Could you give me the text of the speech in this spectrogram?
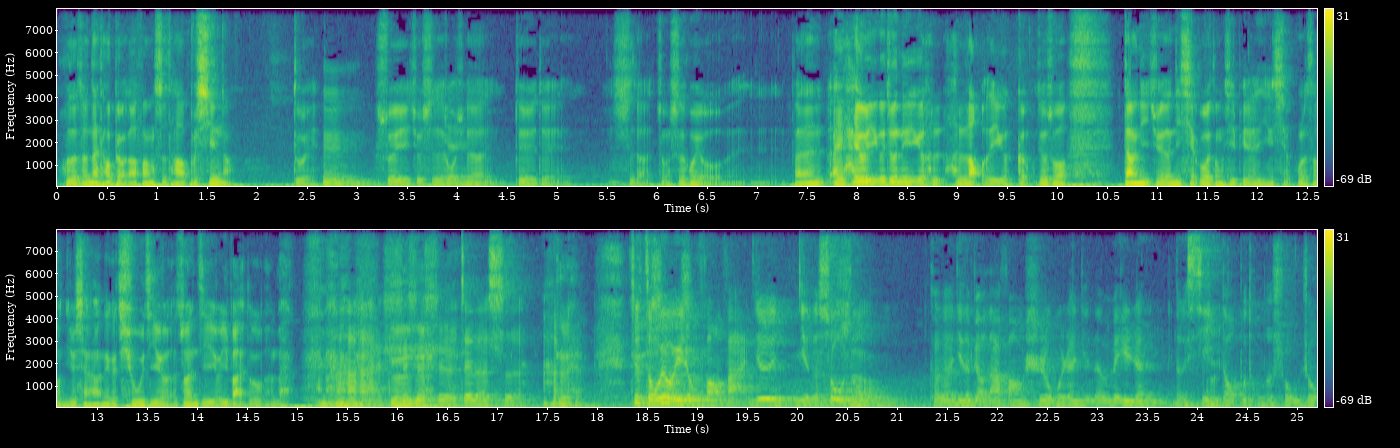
或者说那套表达方式他不信呢、对，嗯，所以就是我觉得对对对，是的，总是会有，反正哎，还有一个就那一个很很老的一个梗，就是说。当你觉得你写过的东西别人已经写过的时候，你就想想那个丘吉尔的传记有一百多个版本，对对？是是是，真的是，对，就总有一种方法，就是你的受众，可能你的表达方式或者你的为人，能吸引到不同的受众，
